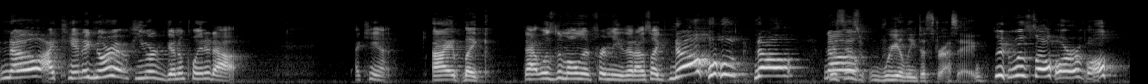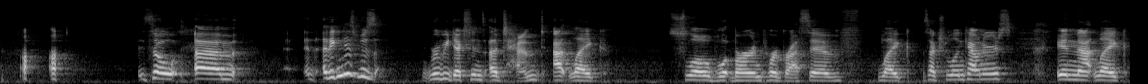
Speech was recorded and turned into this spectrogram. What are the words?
no, I can't ignore it if you are going to point it out. I can't. I like, That was the moment for me that I was like, no, no, no. this is really distressing. it was so horrible. So, um, I think this was Ruby Dixon's attempt at like slow burn progressive like sexual encounters in that like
